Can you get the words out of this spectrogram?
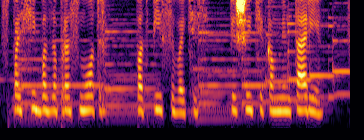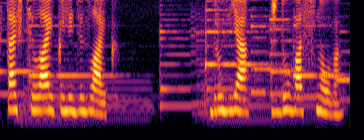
Спасибо за просмотр, подписывайтесь пишите комментарии, ставьте лайк или дизлайк. Друзья, жду вас снова.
